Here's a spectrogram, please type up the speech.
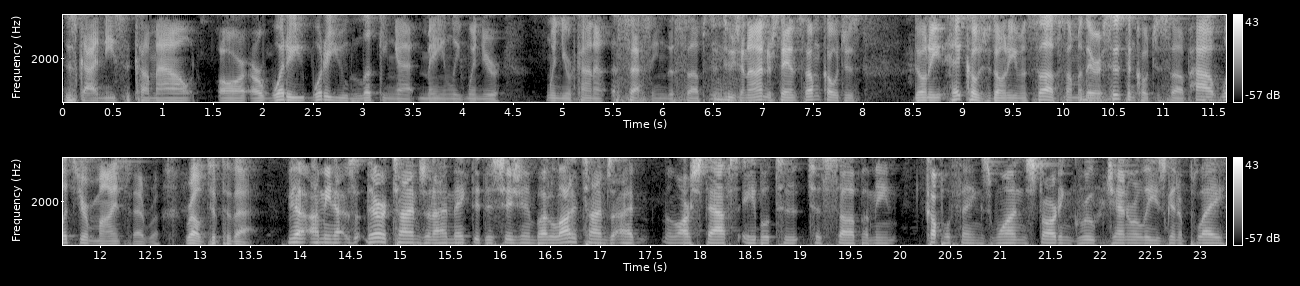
this guy needs to come out or or what are you what are you looking at mainly when you're when you're kind of assessing the substitution i understand some coaches don't even, head coaches don't even sub. Some of their assistant coaches sub. How? What's your mindset relative to that? Yeah, I mean, there are times when I make the decision, but a lot of times I, our staff's able to, to sub. I mean, a couple things. One, starting group generally is going to play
